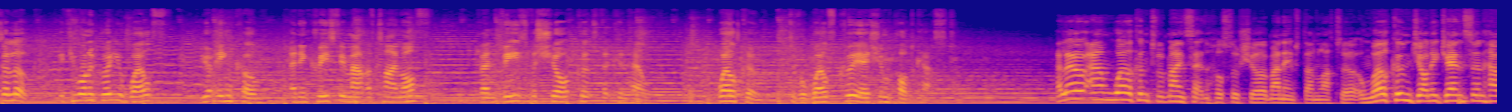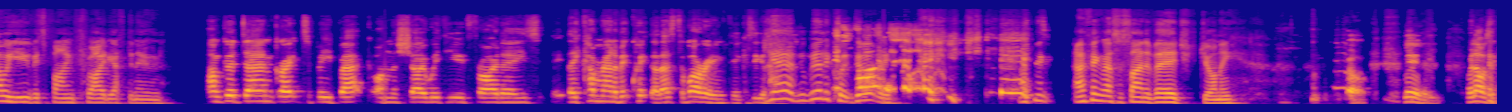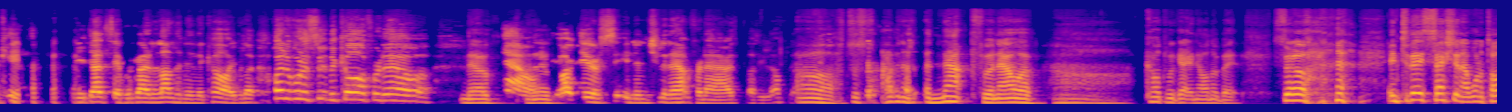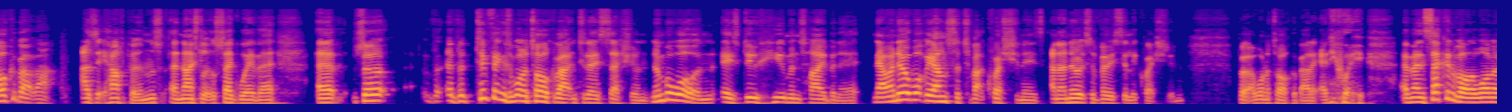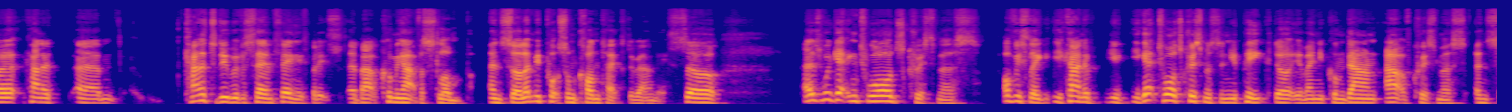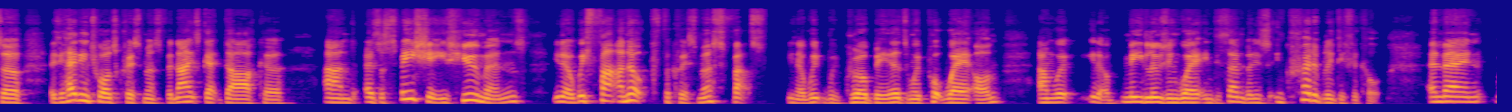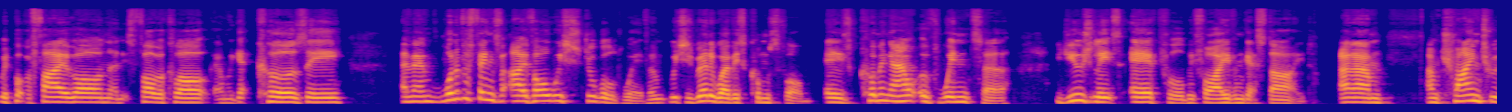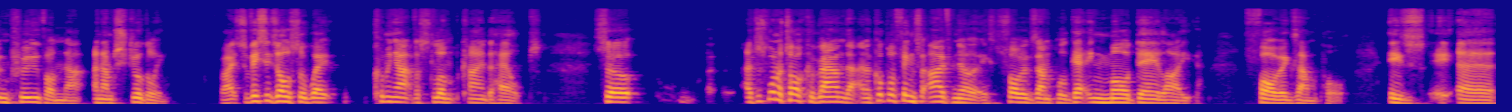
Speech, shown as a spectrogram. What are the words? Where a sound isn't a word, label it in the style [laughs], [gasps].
So, look, if you want to grow your wealth, your income, and increase the amount of time off, then these are the shortcuts that can help. Welcome to the Wealth Creation Podcast. Hello and welcome to the Mindset and Hustle Show. My name's Dan Latto and welcome, Johnny Jensen. How are you this fine Friday afternoon? I'm good, Dan. Great to be back on the show with you Fridays. They come around a bit quick though. That's the worrying thing. Because yeah, they're really quick, don't? [laughs] I think I think that's a sign of age, Johnny. Well, clearly, when I was a kid, [laughs] your dad said we're going to London in the car. He'd be like, "I don't want to sit in the car for an hour." No. Now no. the idea of sitting and chilling out for an hour is bloody lovely. Oh, just having a, a nap for an hour. [gasps] God, we're getting on a bit. So, [laughs] in today's session, I want to talk about that as it happens. A nice little segue there. Uh, so, the two things I want to talk about in today's session. Number one is do humans hibernate? Now, I know what the answer to that question is, and I know it's a very silly question, but I want to talk about it [laughs] anyway. And then, second of all, I want to kind of, um, kind of to do with the same thing, is but it's about coming out of a slump. And so, let me put some context around this. So, as we're getting towards Christmas, obviously you kind of you, you get towards christmas and you peak don't you and then you come down out of christmas and so as you're heading towards christmas the nights get darker and as a species humans you know we fatten up for christmas that's you know we, we grow beards and we put weight on and we you know me losing weight in december is incredibly difficult and then we put the fire on and it's four o'clock and we get cozy and then one of the things that I've always struggled with, and which is really where this comes from, is coming out of winter. Usually it's April before I even get started. And I'm I'm trying to improve on that and I'm struggling. Right. So this is also where coming out of a slump kind of helps. So I just want to talk around that and a couple of things that I've noticed. For example, getting more daylight, for example, is uh,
